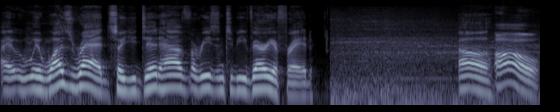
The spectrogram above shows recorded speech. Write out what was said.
I, it was red, so you did have a reason to be very afraid. Oh, Oh,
